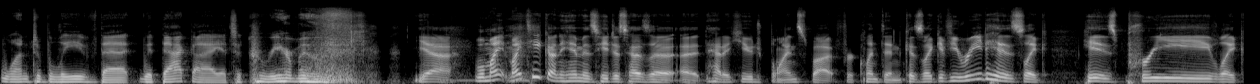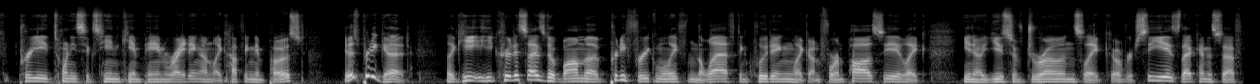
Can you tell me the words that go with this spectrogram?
one to believe that with that guy, it's a career move. Yeah. Well, my, my take on him is he just has a, a had a huge blind spot for Clinton because like if you read his like his pre like pre 2016 campaign writing on like Huffington Post, it was pretty good. Like he he criticized Obama pretty frequently from the left, including like on foreign policy, like you know use of drones like overseas, that kind of stuff.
